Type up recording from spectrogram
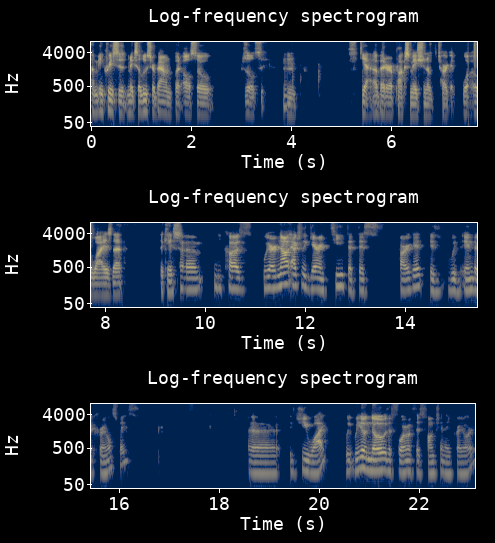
um, increases makes a looser bound, but also results in yeah a better approximation of the target. Why is that the case? Um, because we are not actually guaranteed that this target is within the kernel space. Uh, gy, we, we don't know the form of this function a priori.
